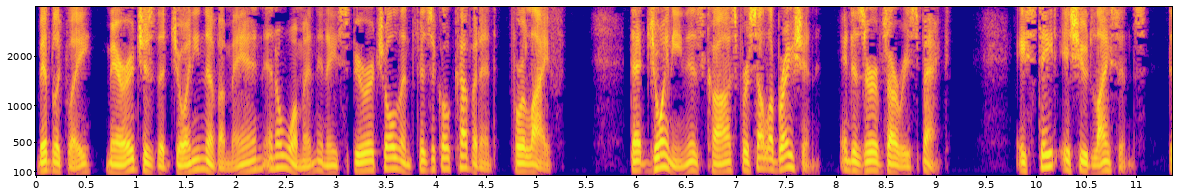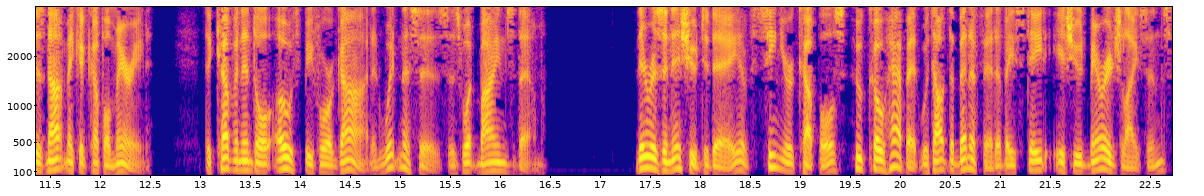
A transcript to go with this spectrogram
Biblically, marriage is the joining of a man and a woman in a spiritual and physical covenant for life. That joining is cause for celebration and deserves our respect. A state-issued license does not make a couple married. The covenantal oath before God and witnesses is what binds them. There is an issue today of senior couples who cohabit without the benefit of a state-issued marriage license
